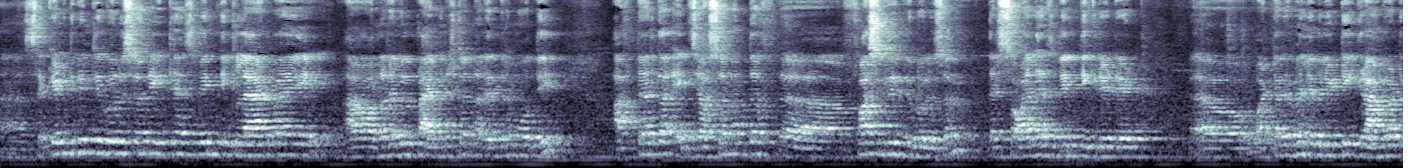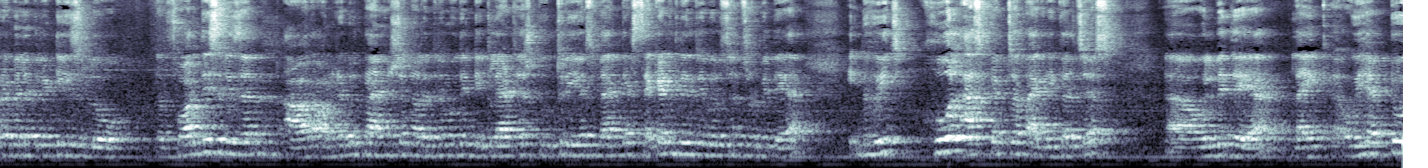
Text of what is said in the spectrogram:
Uh, second green revolution it has been declared by our honorable prime minister narendra modi after the exhaustion of the uh, first green revolution that soil has been degraded uh, water availability groundwater availability is low So for this reason our honorable prime minister narendra modi declared just 2 3 years back that second green revolution should be there in which whole aspects of agriculture uh, will be there like uh, we have to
